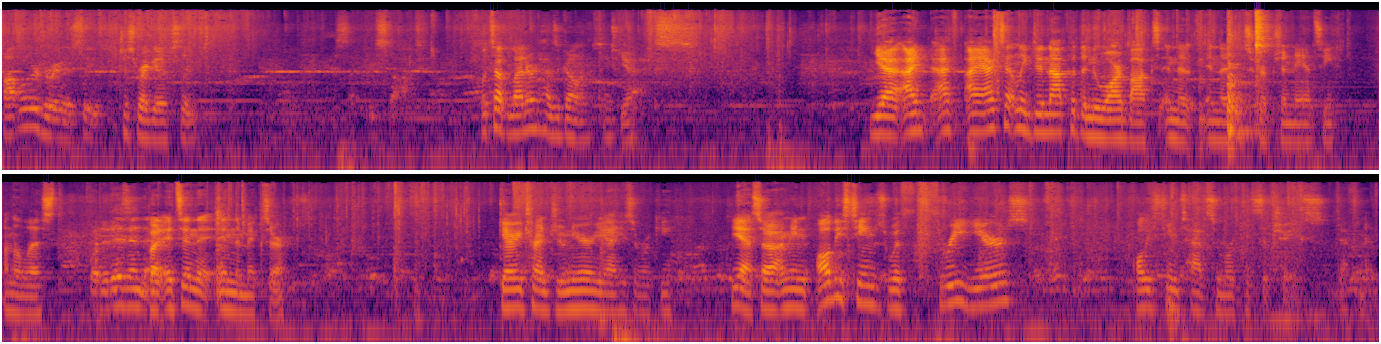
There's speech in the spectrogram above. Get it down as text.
top loaders or regular sleeves? just regular sleeves. What's up, Leonard? How's it going? Thank you. Yeah, I, I I accidentally did not put the Noir box in the in the description, Nancy, on the list. But it is in there. But it's in the in the mixer. Gary Trent Jr. Yeah, he's a rookie. Yeah, so I mean, all these teams with three years, all these teams have some rookies to chase, definitely.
